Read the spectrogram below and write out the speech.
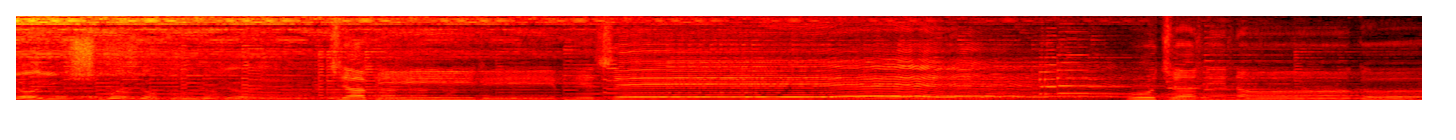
জয় শিব শম্ভু জয়। যাবি রে ভেসে। পূজনে নগর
